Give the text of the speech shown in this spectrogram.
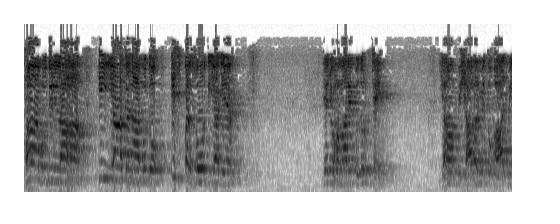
فابد اللہ ایا کنابدو اس پر زور دیا گیا۔ یہ جو ہمارے بزرگ تھے یہاں پشاور میں تو آج بھی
